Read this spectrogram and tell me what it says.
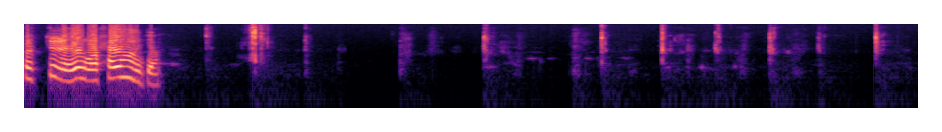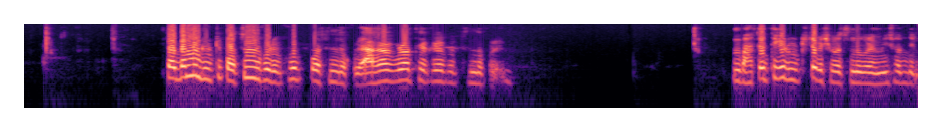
সত্যি অসাধারণ হয়েছে তবে আমি রুটি পছন্দ করি, খুব পছন্দ করি, আগাগোড়া থেকে পছন্দ করি। ভাতের থেকে রুটিটা বেশি পছন্দ করি আমি সব দিন।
